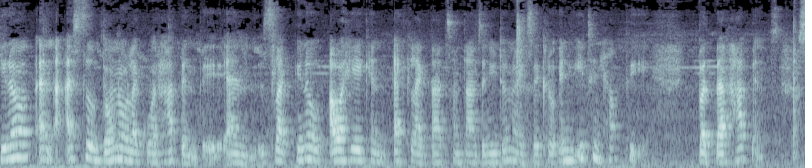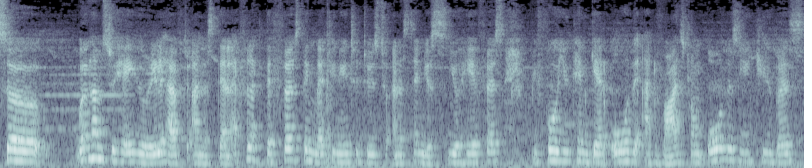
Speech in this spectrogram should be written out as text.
you know? And i still don't know like what happened there. And it's like you know our hair can act like that sometimes and you don't know exactly and you're eating healthy but that happens. So when it comes to hair you really have to understand. I feel like the first thing that you need to do is to understand your, your hair first before you can get all the advice from all these youtubers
